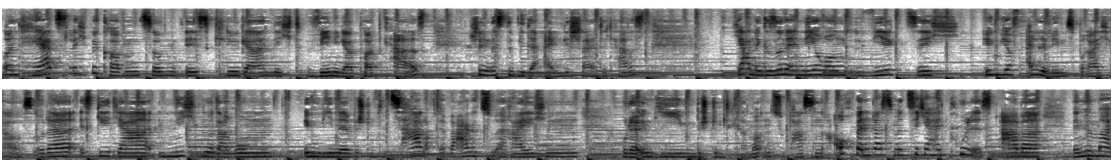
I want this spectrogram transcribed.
und herzlich willkommen zum Ist Klüger nicht weniger Podcast. Schön, dass du wieder eingeschaltet hast. Ja, eine gesunde Ernährung wirkt sich irgendwie auf alle Lebensbereiche aus, oder? Es geht ja nicht nur darum, irgendwie eine bestimmte Zahl auf der Waage zu erreichen oder irgendwie bestimmte Klamotten zu passen, auch wenn das mit Sicherheit cool ist. Aber wenn wir mal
